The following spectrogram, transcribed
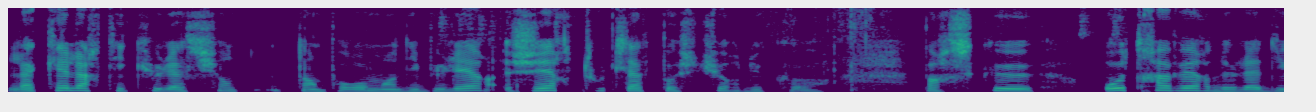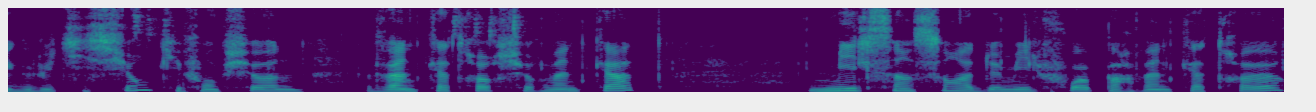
laquelle articulation temporomandibulaire gère toute la posture du corps. Parce que au travers de la déglutition qui fonctionne 24 heures sur 24, 1500 à 2000 fois par 24 heures,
